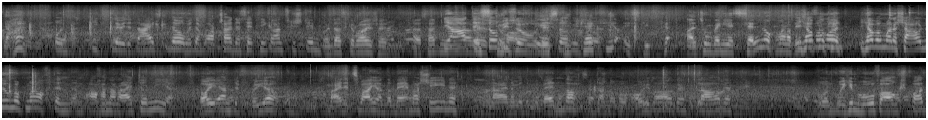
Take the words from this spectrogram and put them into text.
Ja, Und die blöde Deichsel da mit dem Wortschein, das hätte nicht ganz gestimmt. Und das Geräusch hätten. Das hatten Ja, wir das sowieso. Das es gibt sowieso. kein Vier, es gibt Also wenn ich jetzt Zell noch, wenn er das Ich habe noch mal, ich habe mal eine Schaunummer gemacht im, im Aachener Reitturnier. Heuernte früher und meine zwei an der Mähmaschine und einer mit dem Wender und dann noch ein Heuwagen geladen. Und wo ich im Hof angespannt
